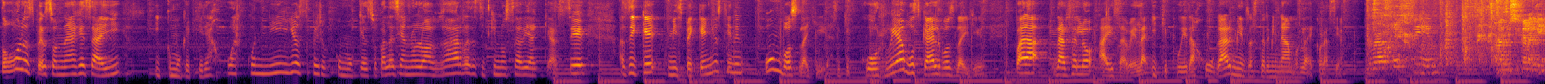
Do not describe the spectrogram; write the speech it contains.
todos los personajes ahí y como que quería jugar con ellos, pero como que el sofá le decía no lo agarres, así que no sabía qué hacer. Así que mis pequeños tienen un Buzz Lightyear, así que corrí a buscar el Buzz Lightyear para dárselo a Isabela y que pudiera jugar mientras terminamos la decoración. Ahora sí, chícala aquí.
